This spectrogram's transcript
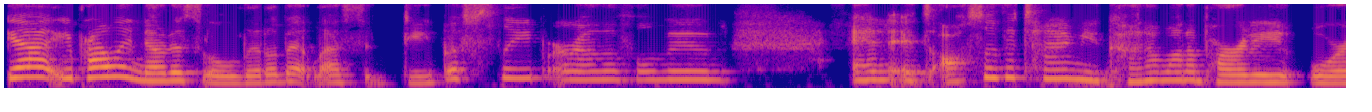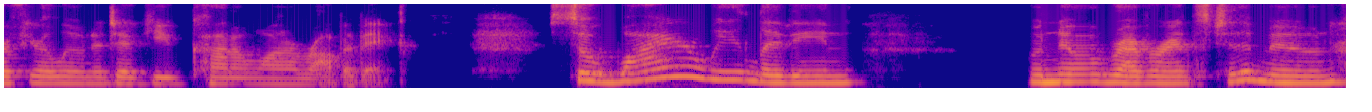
yeah, you probably notice a little bit less deep of sleep around the full moon. And it's also the time you kind of want to party, or if you're a lunatic, you kind of want to rob a bank. So, why are we living with no reverence to the moon,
